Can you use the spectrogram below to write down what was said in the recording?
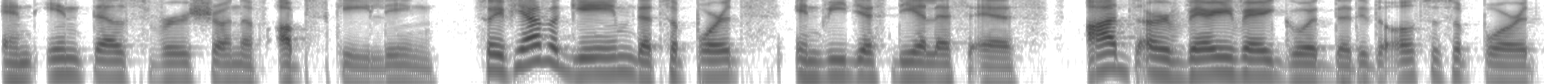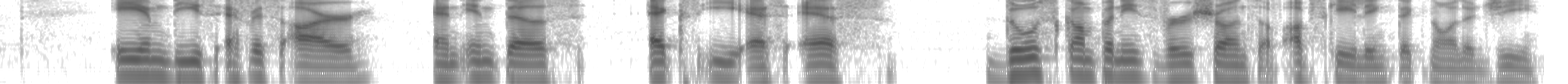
and Intel's version of upscaling. So if you have a game that supports NVIDIA's DLSS, odds are very, very good that it will also support AMD's FSR and Intel's XESS, those companies' versions of upscaling technology.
